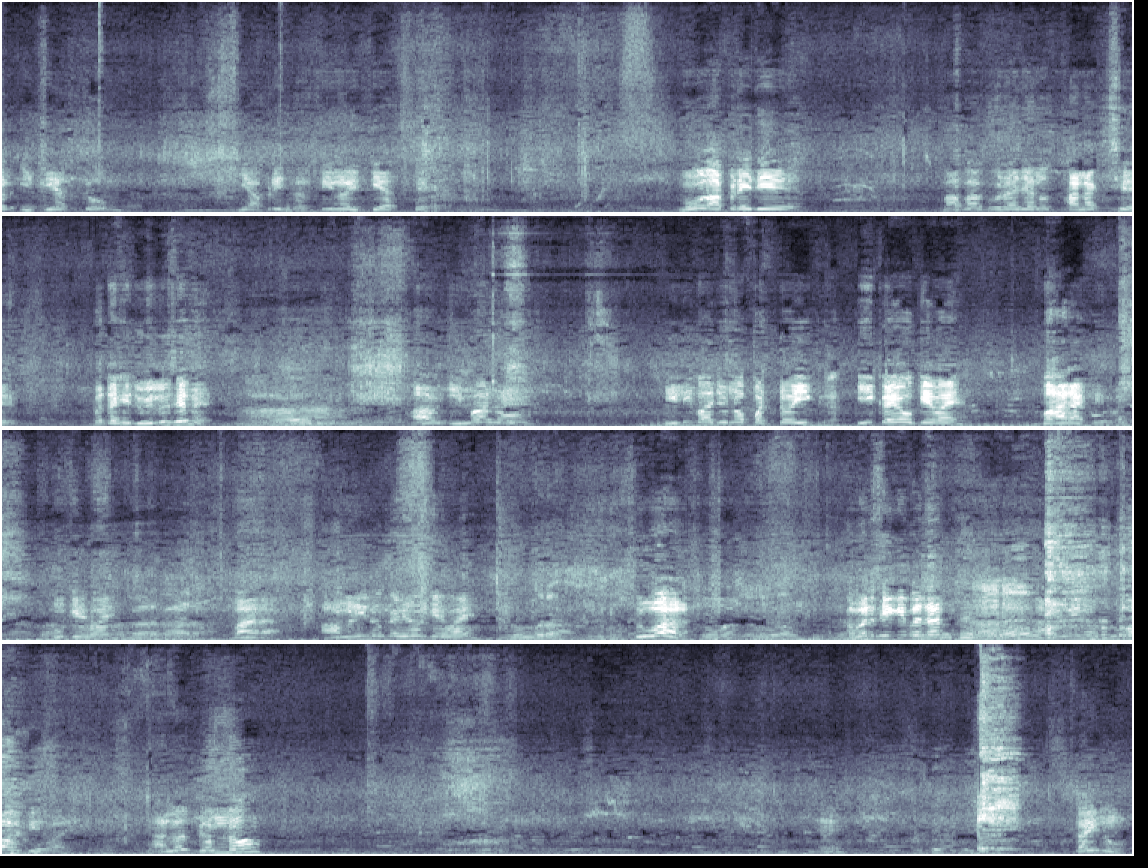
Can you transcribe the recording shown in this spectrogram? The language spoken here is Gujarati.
ઇતિહાસ કહું જે આપણી ધરતીનો ઇતિહાસ છે. મૂળ આપણે જે બાબા ગોરાજાનું સ્થાનક છે બધા જોયેલું છે ને? આ ઈમાનો પેલી બાજુનો પટ્ટો ઈ કયો કહેવાય? બારા કહેવાય. શું કહેવાય? બારા. આમણીનો કયો કહેવાય? સુવાળ ખબર છે કે બધા આમણીનો સુવાળ કહેવાય. હાલો, ગમનો. હે? કઈનું?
